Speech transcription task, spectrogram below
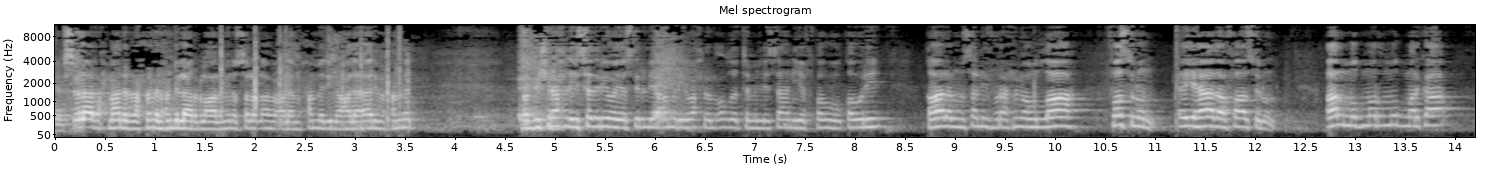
raxiim alxamdulilah rab alalamin wsala allahu cala muxamedi wcala ali muxamed rabi ishrax lii sadrii wayasir lii amrii waxlul cuqdata min lisaanii yafqahu qawlii qaala almusanifu raximah llah faslun ay hada fasilun almudmaru mudmarka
